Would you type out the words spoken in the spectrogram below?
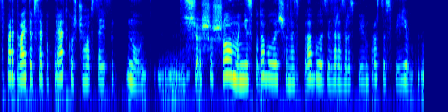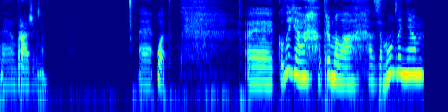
тепер давайте все по порядку, з чого все ну, що, що, що мені сподобалось, що не сподобалось, я зараз розповім просто свої враження. От. Е, коли я отримала замовлення,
